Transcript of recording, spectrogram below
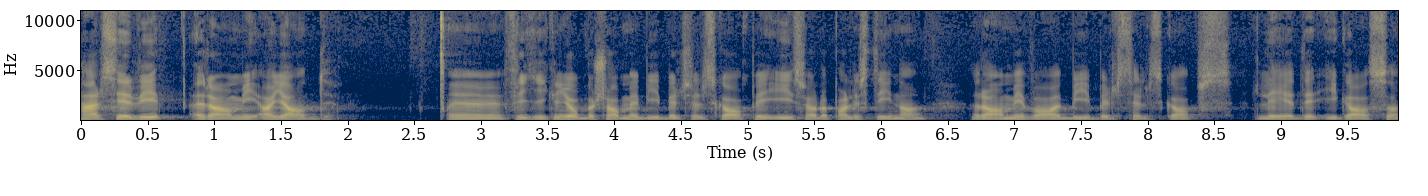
Her ser vi Rami Ayad. Frikirken jobber sammen med Bibelselskapet i Israel og Palestina. Rami var bibelselskapsleder i Gaza.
